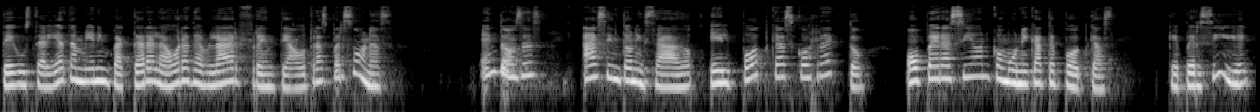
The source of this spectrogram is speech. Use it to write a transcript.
¿Te gustaría también impactar a la hora de hablar frente a otras personas? Entonces, has sintonizado el podcast correcto Operación Comunícate Podcast, que persigue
